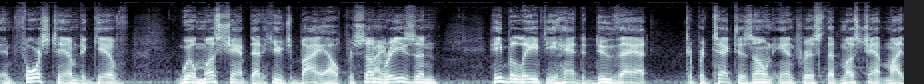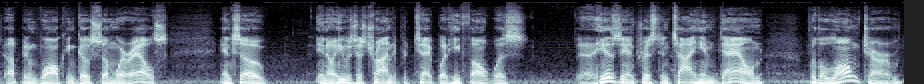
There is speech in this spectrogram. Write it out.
and forced him to give Will Muschamp that huge buyout. For some Right. reason, he believed he had to do that to protect his own interest that Muschamp might up and walk and go somewhere else. And so, you know, he was just trying to protect what he thought was uh, his interest and tie him down for the long term,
